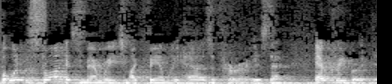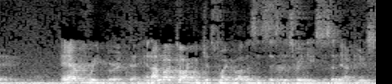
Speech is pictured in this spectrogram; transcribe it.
But one of the strongest memories my family has of her is that every birthday, every birthday, and I'm not talking just my brothers and sisters, her nieces and nephews,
